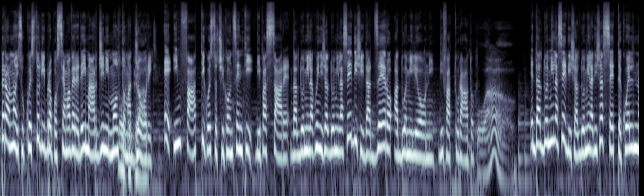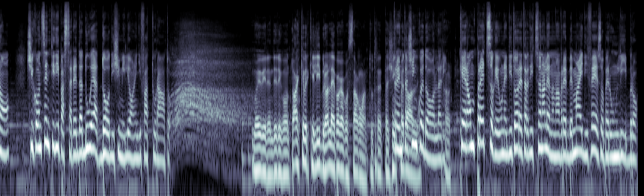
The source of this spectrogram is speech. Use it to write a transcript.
però noi su questo libro possiamo avere dei margini molto, Molto maggiori. E infatti questo ci consentì di passare dal 2015 al 2016 da 0 a 2 milioni di fatturato. Wow. E dal 2016 al 2017 quel no ci consentì di passare da 2 a 12 milioni di fatturato. Voi vi rendete conto? Anche perché il libro all'epoca costava quanto? 35, 35 dollari, Ok. che era un prezzo che un editore tradizionale non avrebbe mai difeso per un libro.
